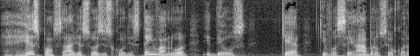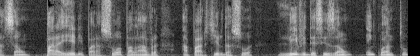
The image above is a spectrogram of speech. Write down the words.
responsável, as suas escolhas têm valor e Deus quer que você abra o seu coração para Ele, para a Sua palavra, a partir da sua livre decisão, enquanto,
